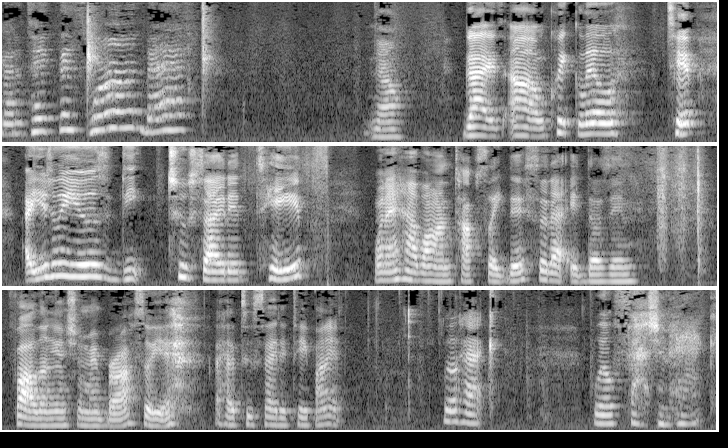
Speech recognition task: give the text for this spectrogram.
Gotta take this one back. No. Guys, um, quick little tip. I usually use the two-sided tape when I have on tops like this so that it doesn't fall and show my bra. So yeah, I have two-sided tape on it. Little hack. Little fashion hack.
